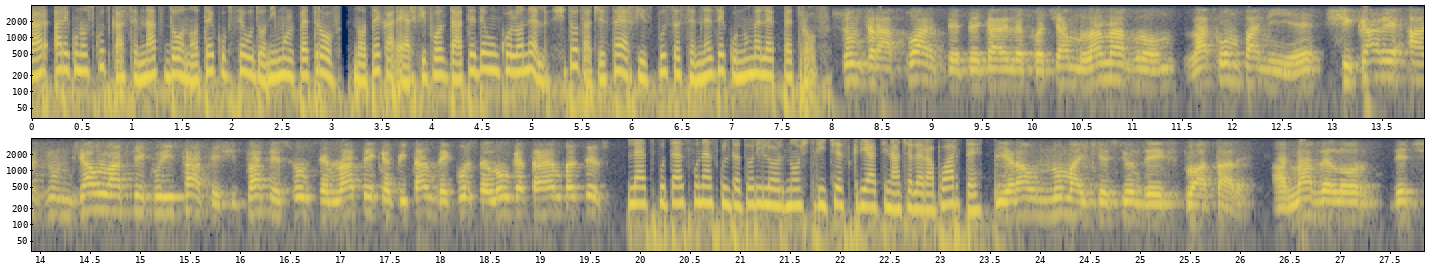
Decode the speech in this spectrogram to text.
dar a recunoscut că a semnat două note cu pseudonimul Petrov, note care ar fi fost date de un colonel și tot acesta ar fi spus să semneze cu numele Petrov. Sunt rapoarte pe care le făceam la Navrom, la companie și care ajungeau la securitate semnate și toate sunt semnate capitan de cursă lungă Traian Băsescu. Le-ați putea spune ascultătorilor noștri ce scriați în acele rapoarte? Erau numai chestiuni de exploatare a navelor, deci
